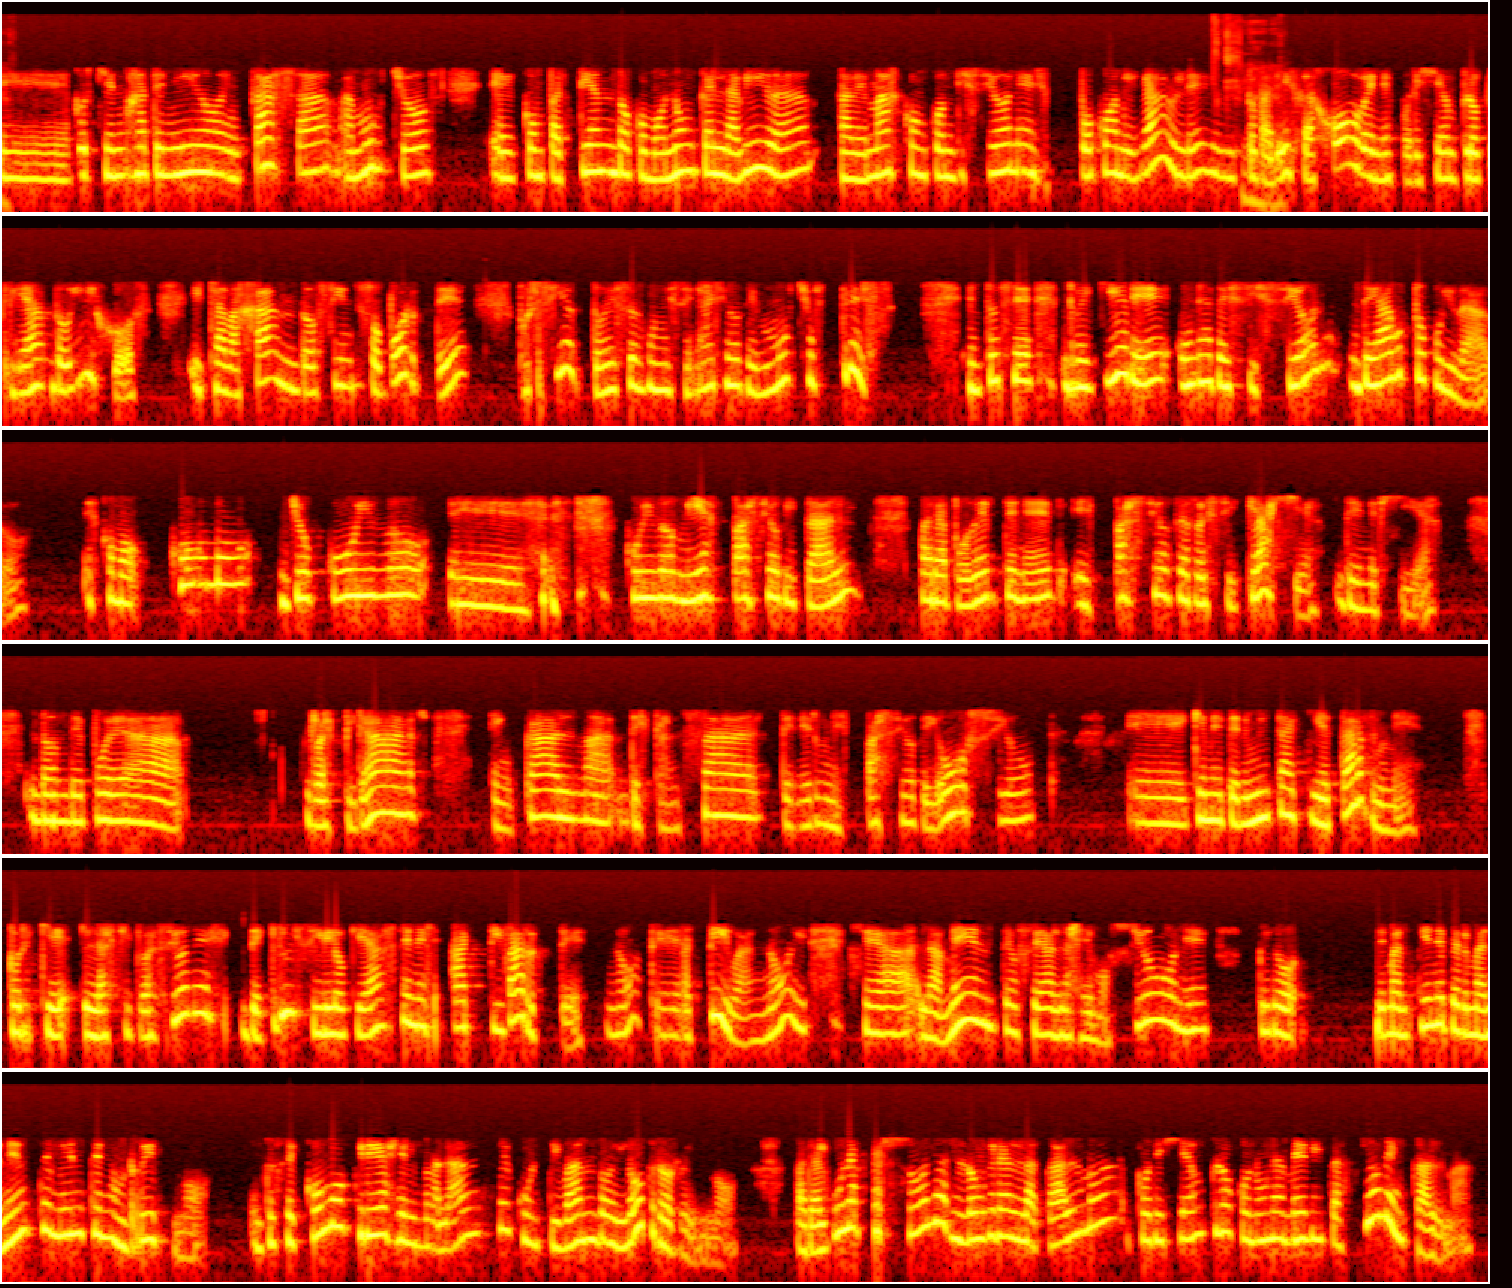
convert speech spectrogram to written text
eh, porque nos ha tenido en casa a muchos eh, compartiendo como nunca en la vida, además con condiciones poco amigable. He visto parejas jóvenes, por ejemplo, criando hijos y trabajando sin soporte. Por cierto, eso es un escenario de mucho estrés. Entonces requiere una decisión de autocuidado. Es como, ¿cómo yo cuido, eh, cuido mi espacio vital para poder tener espacios de reciclaje de energía? donde pueda respirar en calma, descansar, tener un espacio de ocio eh, que me permita quietarme, porque las situaciones de crisis lo que hacen es activarte, ¿no? Te activan, ¿no? Y sea la mente, o sea las emociones, pero te mantiene permanentemente en un ritmo. Entonces, ¿cómo creas el balance cultivando el otro ritmo? Para algunas personas logran la calma, por ejemplo, con una meditación en calma.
